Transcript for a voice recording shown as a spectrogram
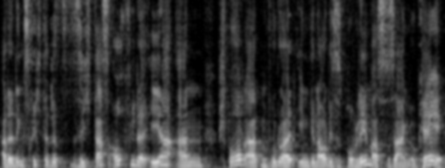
Allerdings richtet es sich das auch wieder eher an Sportarten, wo du halt eben genau dieses Problem hast, zu sagen, okay,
